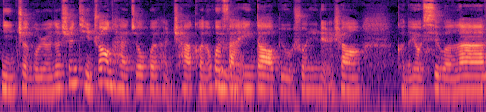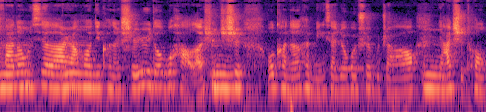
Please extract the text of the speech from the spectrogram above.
你整个人的身体状态就会很差，可能会反映到比如说你脸上。可能有细纹啦，发东西啦，然后你可能食欲都不好了，甚至是我可能很明显就会睡不着，牙齿痛。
